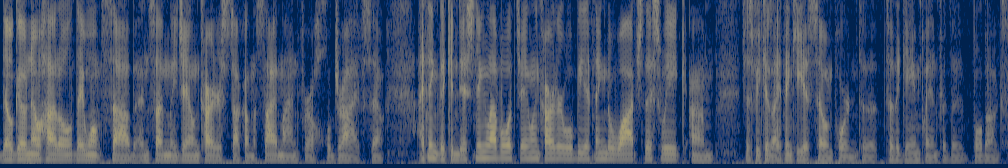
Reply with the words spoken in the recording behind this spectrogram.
they'll go no huddle, they won't sub, and suddenly Jalen Carter's stuck on the sideline for a whole drive. So I think the conditioning level with Jalen Carter will be a thing to watch this week, um, just because I think he is so important to the, to the game plan for the Bulldogs.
